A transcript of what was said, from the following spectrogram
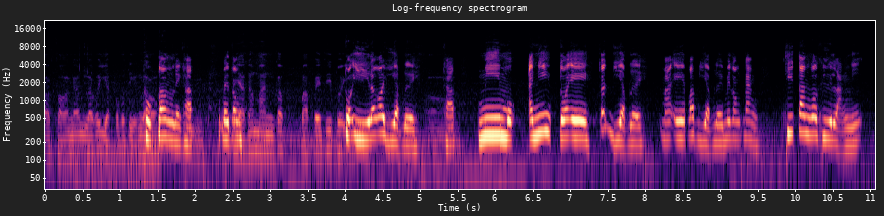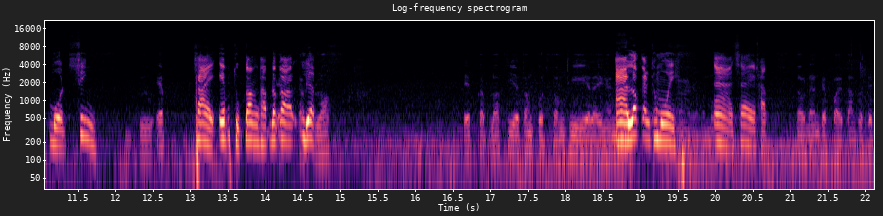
อักษรนั้นเราก็เหยียบปกติของเราถูกต้องเลยครับ ไม่ต้อง ประหยัดน้ำมันก็ปรับไปที่ตัว ตัว E แล้วก็เหยียบเลยอ๋อ ครับ มีโหมดอันนี้ตัว A ก็เหยียบเลย มา A ปั๊บเหยียบเลยไม่ต้องตั้ง ที่ตั้งก็คือหลังนี้ โหมดซิ่ง คือ F ใช่ F ถูกต้องครับ แล้วก็ F บเลือก ล็อก F กับล็อกที่จะต้องกดสองทีอะไรอย่างนั้นอ่า ล็อกกันขโมย อ่าขโมยอ่า ใช่ครับ นอกนั้นจะปล่อยตามสเต็ป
